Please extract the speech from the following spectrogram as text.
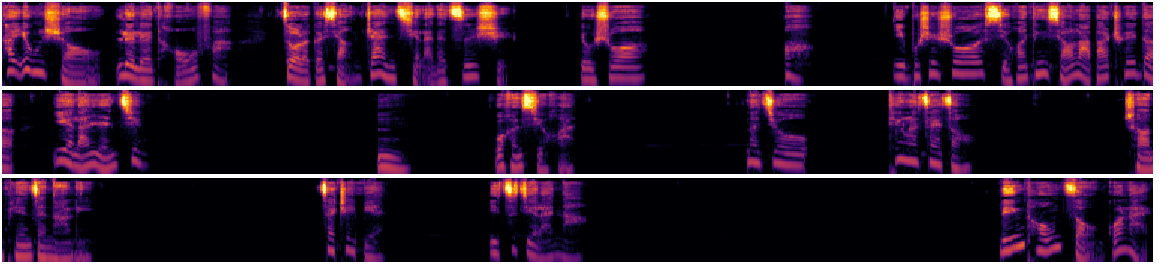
他用手掠掠头发，做了个想站起来的姿势，又说：“哦，你不是说喜欢听小喇叭吹的《夜阑人静》？嗯，我很喜欢。那就听了再走。唱片在哪里？在这边，你自己来拿。”林童走过来。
